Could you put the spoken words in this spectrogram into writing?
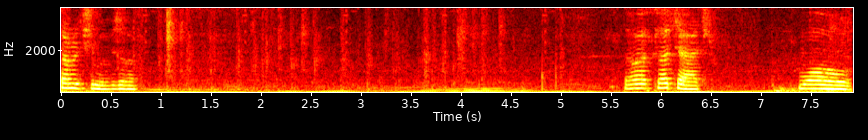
Tam lecimy, widzowie. Dawaj, lecieć. Wow.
